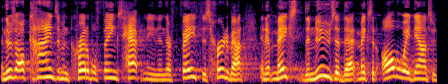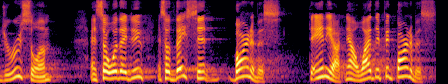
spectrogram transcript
And there's all kinds of incredible things happening, and their faith is heard about, and it makes the news of that makes it all the way down to Jerusalem. And so what do they do? And so they sent Barnabas to Antioch. Now, why did they pick Barnabas?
